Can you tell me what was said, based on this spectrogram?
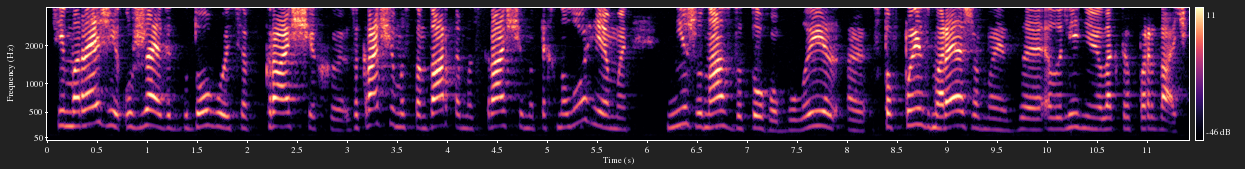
ці мережі вже відбудовуються в кращих за кращими стандартами, з кращими технологіями, ніж у нас до того були е, стовпи з мережами з лінією електропередач.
